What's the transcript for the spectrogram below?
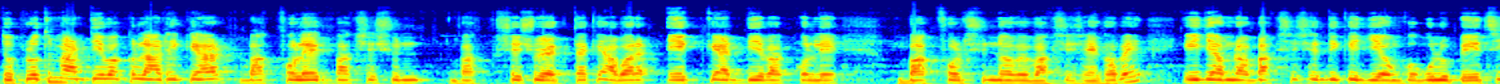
তো প্রথমে আট দিয়ে ভাগ করলে আট একে আট, ভাগফল এক ভাগ শেষ ভাগ শেষও এক থাকে। আবার এককে আট দিয়ে ভাগ করলে ভাগফল শূন্য হবে, ভাগশেষ এক হবে। এই যে আমরা ভাগশেষের দিকে যে অঙ্কগুলো পেয়েছি,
